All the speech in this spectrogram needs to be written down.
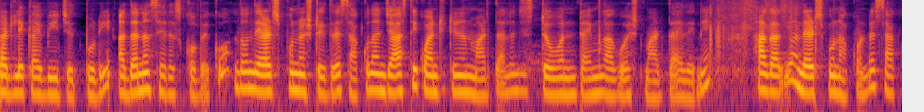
ಕಡಲೆಕಾಯಿ ಬೀಜದ ಪುಡಿ, ಅದನ್ನು ಸೇರಿಸ್ಕೋಬೇಕು. ಅದೊಂದು ಎರಡು ಸ್ಪೂನ್ ಅಷ್ಟು ಇದ್ದರೆ ಸಾಕು. ನಾನು ಜಾಸ್ತಿ ಕ್ವಾಂಟಿಟಿನಲ್ಲಿ ಮಾಡ್ತಾ ಇಲ್ಲ ಜಸ್ಟ್ ಒಂದು ಟೈಮ್ಗೆ ಆಗುವಷ್ಟು ಮಾಡ್ತಾ ಇದ್ದೀನಿ. ಹಾಗಾಗಿ ಒಂದು ಎರಡು ಸ್ಪೂನ್ ಹಾಕ್ಕೊಂಡ್ರೆ ಸಾಕು.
